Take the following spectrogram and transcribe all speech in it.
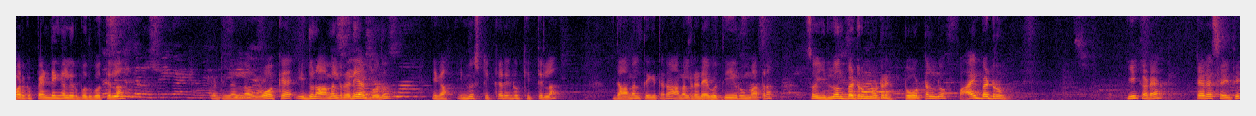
ವರ್ಕ್ ಪೆಂಡಿಂಗಲ್ಲಿ ಇರ್ಬೋದು ಗೊತ್ತಿಲ್ಲ. ಬಟ್ ಇಲ್ಲೆಲ್ಲ ಓಕೆ ಇದನ್ನು ಆಮೇಲೆ ರೆಡಿ ಆಗ್ಬೋದು. ಈಗ ಇನ್ನೂ ಸ್ಟಿಕ್ಕರ್ ಏನೂ ಕಿತ್ತಿಲ್ಲ. ಇದು ಆಮೇಲೆ ತೆಗಿತಾರೆ, ಆಮೇಲೆ ರೆಡಿ ಆಗುತ್ತೆ ಈ ರೂಮ್ ಮಾತ್ರ. ಸೊ ಇಲ್ಲೊಂದು ಬೆಡ್ರೂಮ್ ನೋಡ್ರಿ ಟೋಟಲ್ಲು ಫೈವ್ ಬೆಡ್ರೂಮ್ ಈ ಕಡೆ ಟೆರೆಸ್ ಐತಿ.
